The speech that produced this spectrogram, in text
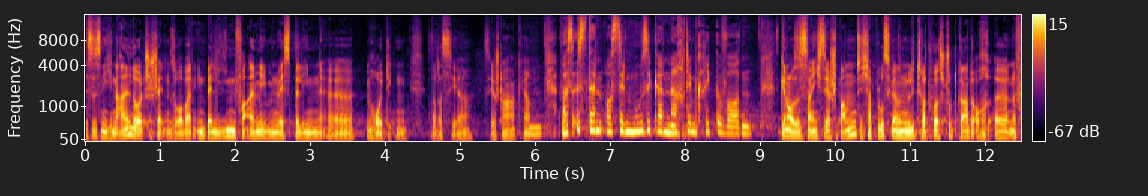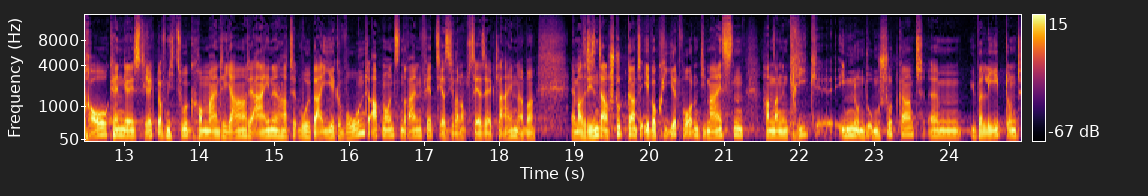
es ist nicht in allen deutschen Städten so, aber in Berlin, vor allem eben in Westberlin, äh, im heutigen, war das sehr, sehr stark. Ja. Was ist denn aus den Musikern nach dem Krieg geworden? Genau, das ist eigentlich sehr spannend. Ich habe lustigerweise in Literatur aus Stuttgart auch äh, eine Frau kennengelernt, die ist direkt auf mich zugekommen, meinte, ja, der eine hat wohl bei ihr gewohnt ab 1943, also sie war noch sehr, sehr klein, aber ähm, also die sind nach Stuttgart evakuiert worden. Die meisten haben dann einen Krieg äh, in und um Stuttgart ähm, überlebt und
